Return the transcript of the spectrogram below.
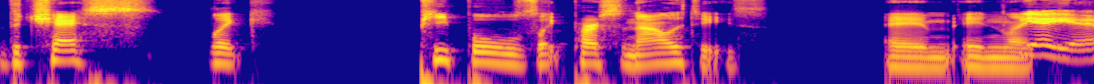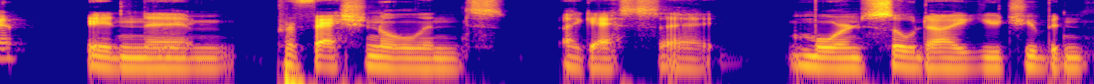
the chess like people's like personalities um in like yeah, yeah. in um, professional and I guess uh, more so now YouTube and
